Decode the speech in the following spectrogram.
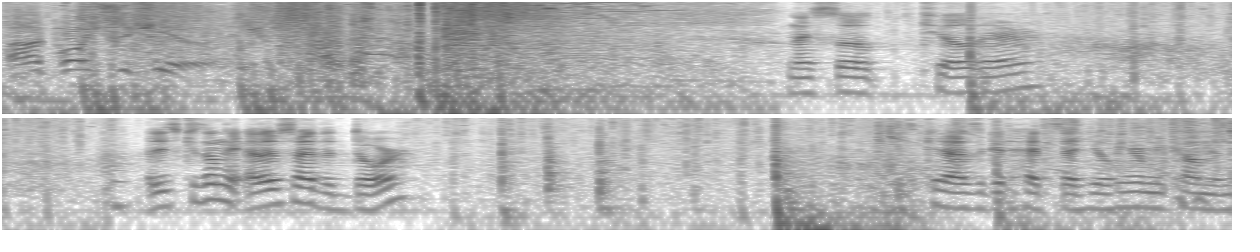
Hardpoint secure. Nice little kill there. Are these kids on the other side of the door? This kid has a good headset. He'll hear me coming.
